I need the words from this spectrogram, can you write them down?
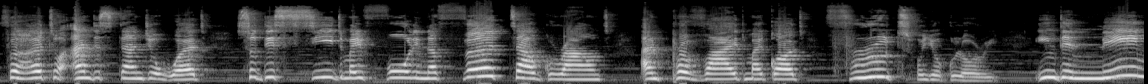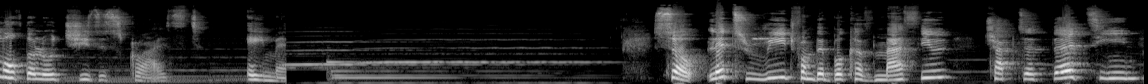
for her to understand your word, so this seed may fall in a fertile ground and provide, my God, fruits for your glory. In the name of the Lord Jesus Christ. Amen. So let's read from the book of Matthew, chapter 13.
